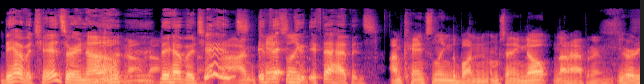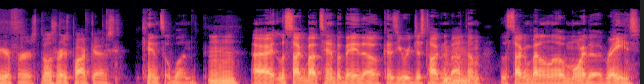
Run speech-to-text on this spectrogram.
they have a chance right now. No, no, no. they have a chance. I'm If that- canceling- dude, if that happens, I'm canceling the button. I'm saying nope, not happening. You heard it here first. Those Rays podcast. cancel button. Mm-hmm. All right, let's talk about Tampa Bay though, because you were just talking about them. Let's talk about a little more. The Rays.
